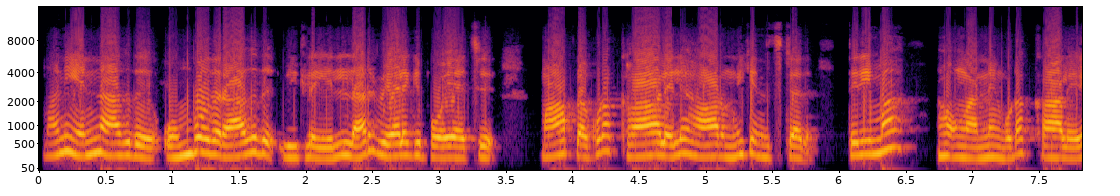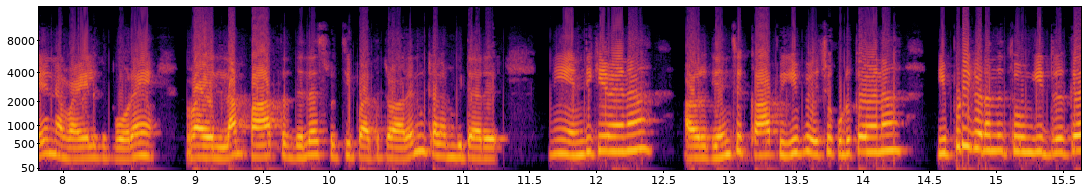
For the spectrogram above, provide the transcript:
மணி என்ன ஆகுது? ஒன்பதரை ஆகுது. வீட்டுல எல்லாரும் வேலைக்கு போயாச்சு. மாப்பிள்ள கூட காலையில ஆறு மணிக்கு எந்திரிச்சிட்டாரு. தெரியுமா? அவங்க அண்ணன் கூட காலையே நான் வயலுக்கு போறேன். வயல்லாம் பார்த்ததுல சுத்தி பார்த்துட்டு வரேன்னு கிளம்பிட்டாரு. நீ எந்திக்க வேணாம். அவருக்கு எந்த காப்பி கீப்பி வச்சு கொடுக்க வேணாம். இப்படி கிடந்து தூங்கிட்டு இருக்க?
